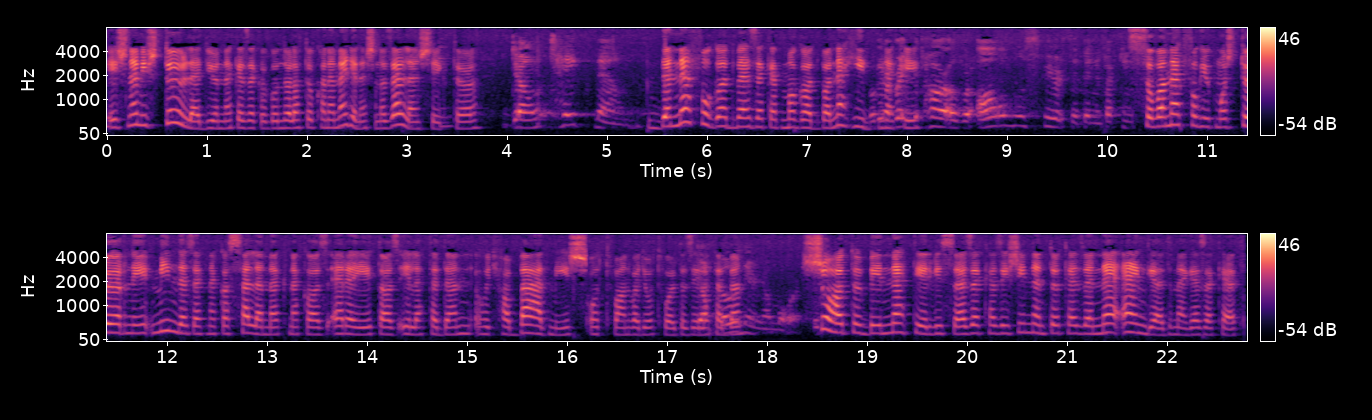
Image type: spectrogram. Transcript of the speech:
és nem is tőled jönnek ezek a gondolatok, hanem egyenesen az ellenségtől. Don't take them. De ne fogad be ezeket magadba, ne hidd neki. Szóval meg fogjuk most törni mindezeknek a szellemeknek az erejét az életeden, hogyha bármi is ott van, vagy ott volt az életedben. Soha többé ne térj vissza ezekhez, és innentől kezdve ne engedd meg ezeket.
